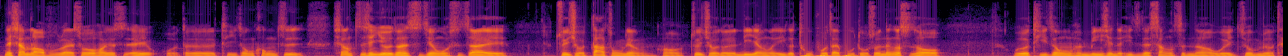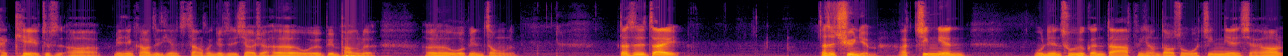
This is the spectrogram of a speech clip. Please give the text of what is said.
那像老夫来说的话，就是，诶，我的体重控制，像之前有一段时间，我是在追求大重量，哦，追求的力量的一个突破在普陀，所以那个时候。我的体重很明显的一直在上升，那我也就没有太 care，就是啊，每天看到这体重上升，就是笑笑呵呵，我又变胖了，呵呵，我又变重了。但是在，但是去年嘛，啊，今年我年初有跟大家分享到，说我今年想要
